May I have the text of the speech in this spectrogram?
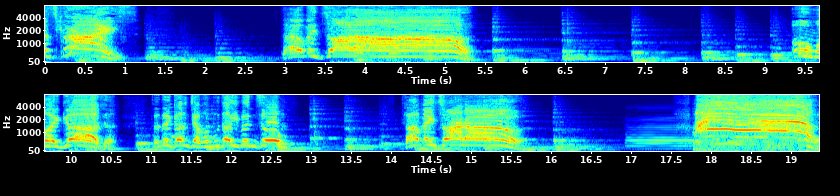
Jesus Christ！他要被抓了！Oh my god！他才刚讲完不到一分钟，他被抓了！啊！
